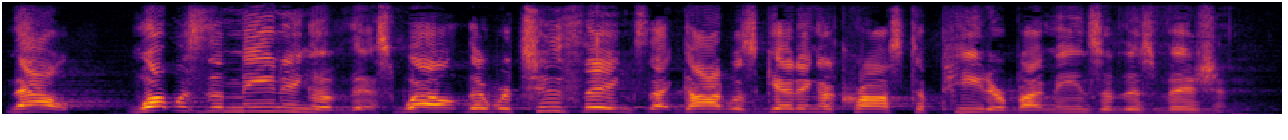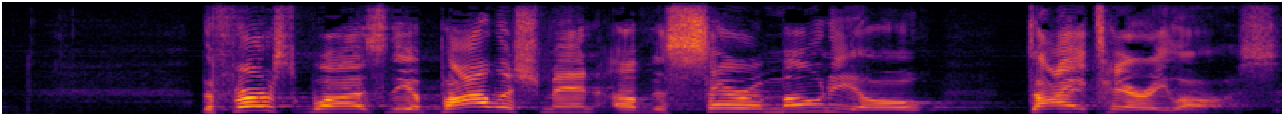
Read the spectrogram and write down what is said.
Now, what was the meaning of this? Well, there were two things that God was getting across to Peter by means of this vision. The first was the abolishment of the ceremonial dietary laws.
